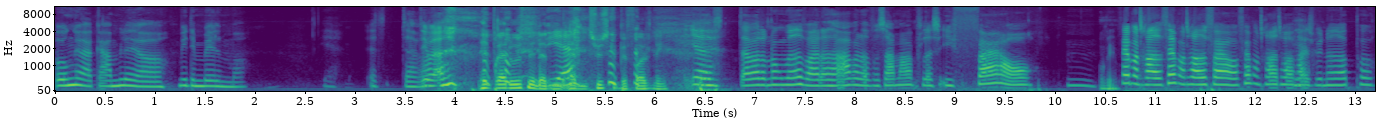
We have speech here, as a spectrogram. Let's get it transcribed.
unge og gamle og midt imellem. Og, der var, det var, Et bredt udsnit af den, Ja. af den tyske befolkning. ja, der var der nogle medarbejdere, der havde arbejdet på samme arbejdsplads i 40 år. mm, 35, 35, 40 år. 35 tror jeg Ja. faktisk, vi nåede op på.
